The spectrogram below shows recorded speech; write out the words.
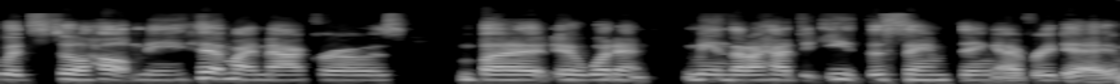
would still help me hit my macros, but it wouldn't mean that I had to eat the same thing every day.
